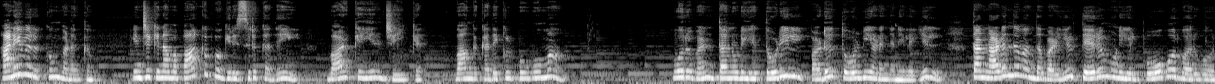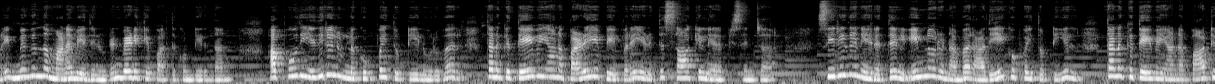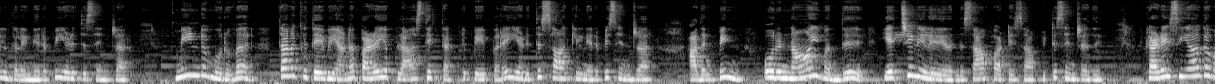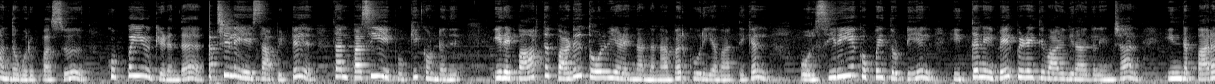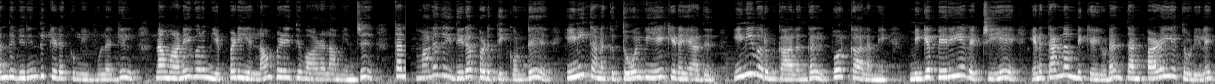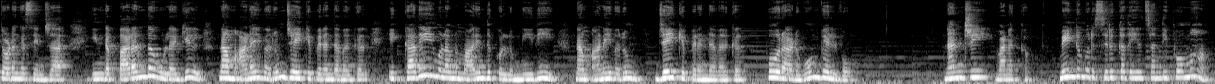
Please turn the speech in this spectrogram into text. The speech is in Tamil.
அனைவருக்கும் வணக்கம். இன்றைக்கு நாம பார்க்க போகிற சிறுகதை வாழ்க்கையில் ஜெயிக்க. வாங்க கதைக்குள் போவோமா? ஒருவன் தன்னுடைய தொழில் படு தோல்வியடைந்த நிலையில் தான் நடந்து வந்த வழியில் தெருமுனையில் போவோர் வருவோரை மிகுந்த மனவேதனையுடன் வேடிக்கை பார்த்து கொண்டிருந்தான். அப்போது எதிரில் உள்ள குப்பை தொட்டியில் ஒருவர் தனக்கு தேவையான பழைய பேப்பரை எடுத்து சாக்கில் நிரப்பி சென்றார். சிறிது நேரத்தில் இன்னொரு நபர் அதே குப்பை தொட்டியில் தனக்கு தேவையான பாட்டில்களை நிரப்பி எடுத்து சென்றார். மீண்டும் ஒருவர் தனக்கு தேவையான பழைய பிளாஸ்டிக் தட்டு பேப்பரை எடுத்து சாக்கில் நிரப்பி சென்றார். அதன் பின் ஒரு நாய் வந்து எச்சிலில் இருந்த சாப்பாட்டை சாப்பிட்டு சென்றது. கடைசியாக வந்த ஒரு பசு குப்பையில் கிடந்த பச்சிலையை சாப்பிட்டு தன் பசியை போக்கிக் கொண்டது. இதை பார்த்து படு தோல்வியடைந்த அந்த நபர் கூறிய வார்த்தைகள் ஒரு சிறிய குப்பை தொட்டியில் இத்தனை பேர் பிழைத்து வாழ்கிறார்கள் என்றால் இந்த பறந்து விரிந்து கிடக்கும் இவ்வுலகில் நாம் அனைவரும் எப்படியெல்லாம் பிழைத்து வாழலாம் என்று தன் மனதை திடப்படுத்தி கொண்டு இனி தனக்கு தோல்வியே கிடையாது. இனி வரும் காலங்கள் பொற்காலமே மிக பெரிய வெற்றியே என தன்னம்பிக்கையுடன் தன் பழைய தொழிலை தொடங்க சென்றார். இந்த பரந்த உலகில் நாம் அனைவரும் ஜெயிக்க பிறந்தவர்கள். இக்கதையின் மூலம் நாம் அறிந்து கொள்ளும் நீதி நாம் அனைவரும் ஜெயிக்க பிறந்தவர்கள். போராடுவோம் வெல்வோம். நன்றி வணக்கம். மீண்டும் ஒரு சிறுகதையில் சந்திப்போமா?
